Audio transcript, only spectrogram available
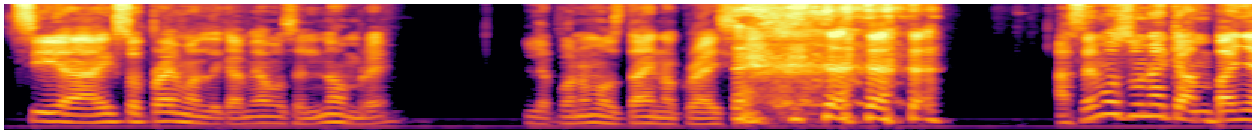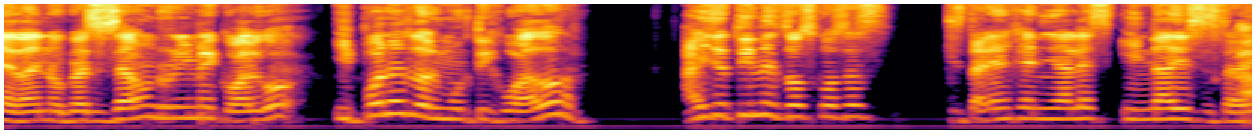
si a Exoprimal le cambiamos el nombre y le ponemos Dino Crisis, hacemos una campaña de Dino Crisis, sea un remake o algo, y poneslo en multijugador. Ahí ya tienes dos cosas que estarían geniales y nadie se estaría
